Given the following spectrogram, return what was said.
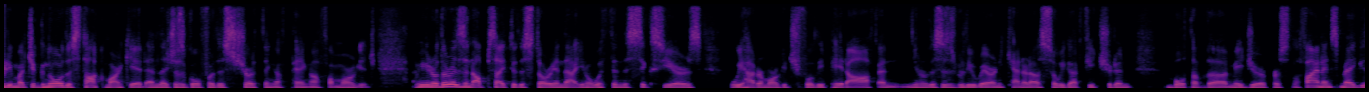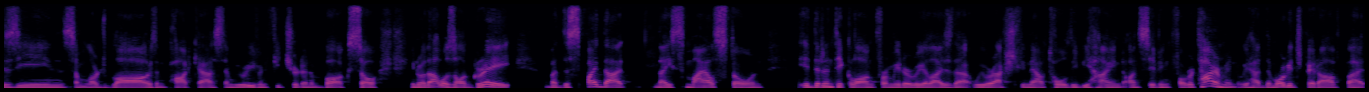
pretty much ignore the stock market and let's just go for this sure thing of paying off our mortgage. I mean, you know, there is an upside to the story in that, you know, within the six years, we had our mortgage fully paid off. And, you know, this is really rare in Canada. So we got featured in both of the major personal finance magazines, some large blogs and podcasts, and we were even featured in a book. So, you know, that was all great. But despite that nice milestone, it didn't take long for me to realize that we were actually now totally behind on saving for retirement. We had the mortgage paid off, but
